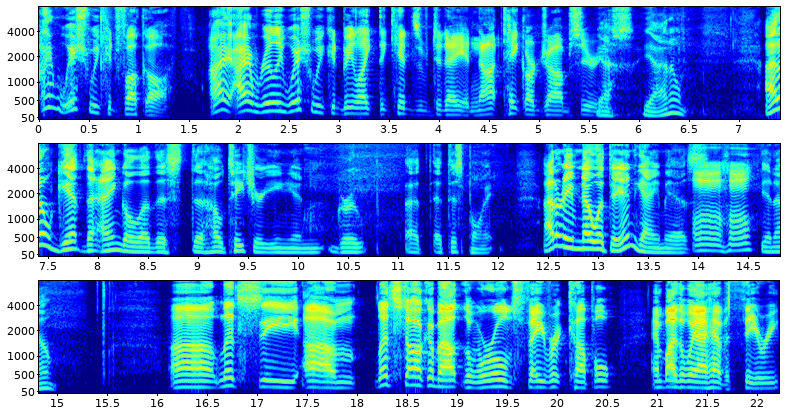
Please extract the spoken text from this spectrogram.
I wish we could fuck off. I, I really wish we could be like the kids of today and not take our job Yeah, serious. yeah. I don't. I don't get the angle of this the whole teacher union group at, at this point. I don't even know what the end game is. Mm-hmm. You know. Uh, let's see. Um, let's talk about the world's favorite couple. And by the way, I have a theory.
